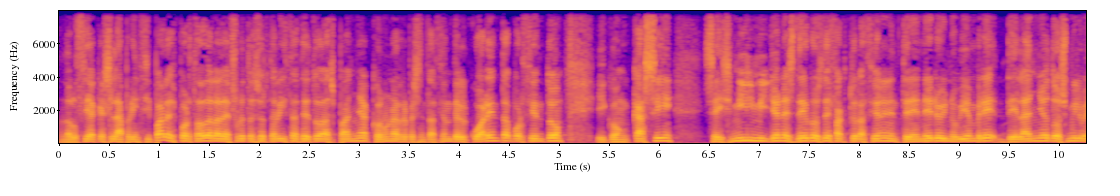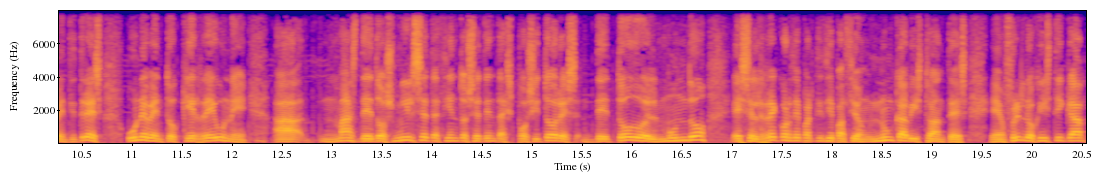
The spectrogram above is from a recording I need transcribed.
Andalucía que es la principal exportadora de frutas y hortalizas de toda España con una representación del 40% y con casi 6.000 millones de euros de facturación entre enero y noviembre del año 2023. Un evento que reúne a más de 2.770 expositores de todo todo el mundo. Es el récord de participación nunca visto antes en Free Logística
